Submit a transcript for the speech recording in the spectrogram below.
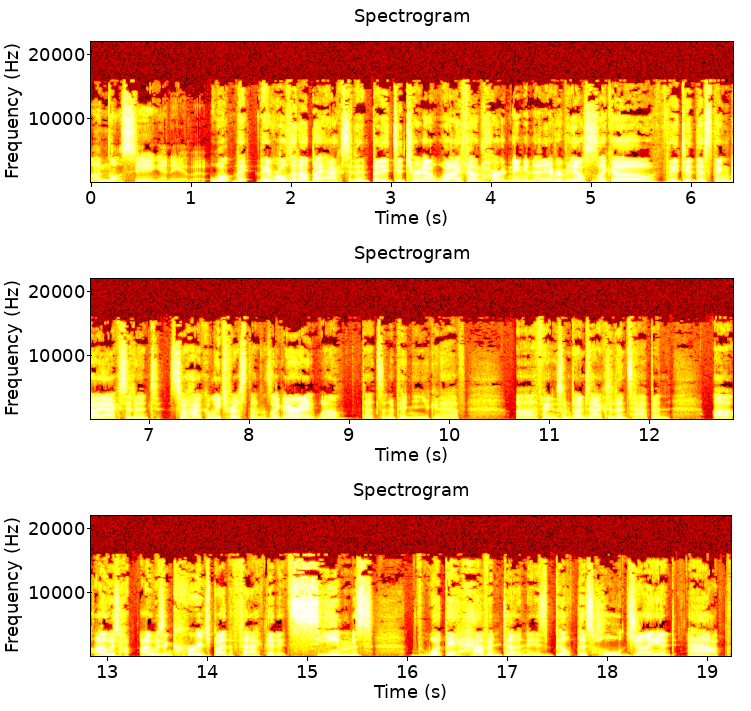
I'm not seeing any of it. Well, they they rolled it out by accident, but it did turn out what I found heartening in that everybody else is like, "Oh, they did this thing by accident, so how can we trust them?" It's like, all right, well, that's an opinion you can have. Uh, I think sometimes accidents happen. Uh, I was I was encouraged by the fact that it seems what they haven't done is built this whole giant app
